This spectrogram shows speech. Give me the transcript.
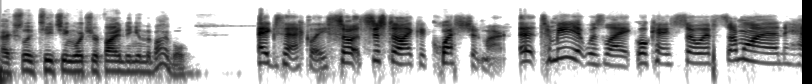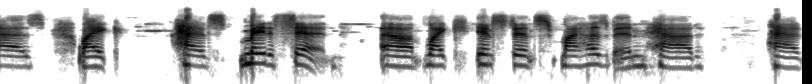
actually teaching what you're finding in the Bible. Exactly. So it's just like a question mark. Uh, to me, it was like, okay, so if someone has like has made a sin, um, like instance, my husband had had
